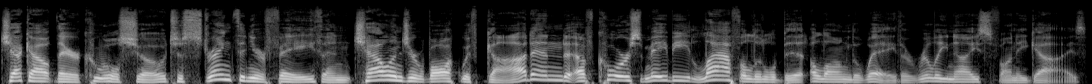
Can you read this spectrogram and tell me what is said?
Check out their cool show to strengthen your faith and challenge your walk with God, and of course, maybe laugh a little bit along the way. They're really nice, funny guys.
